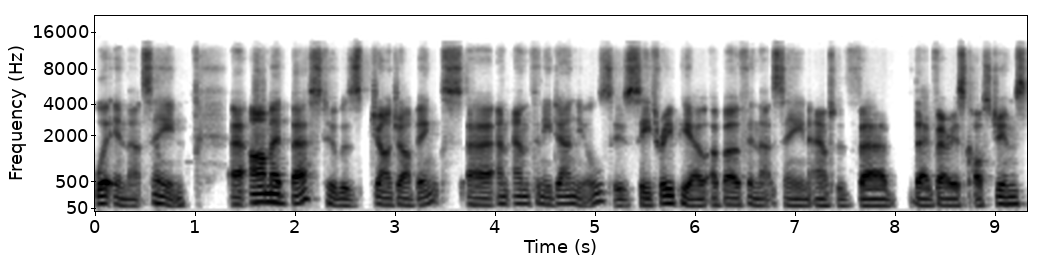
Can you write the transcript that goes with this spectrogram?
were in that scene. Uh, Ahmed Best, who was Jar Jar Binks, uh, and Anthony Daniels, who's C3PO, are both in that scene out of uh, their various costumes.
